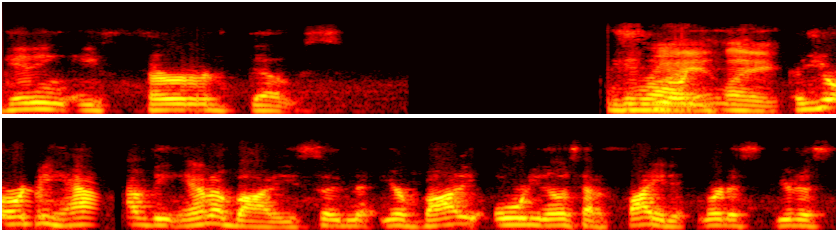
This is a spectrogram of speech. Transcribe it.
getting a third dose. Because you already- like you already have the antibodies, so your body already knows how to fight it. We're just you're just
